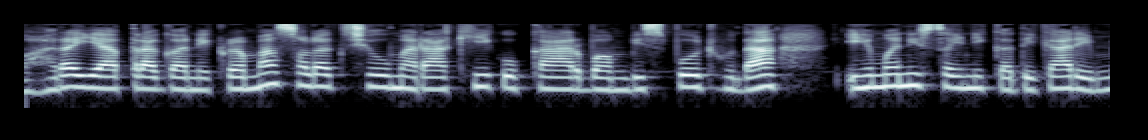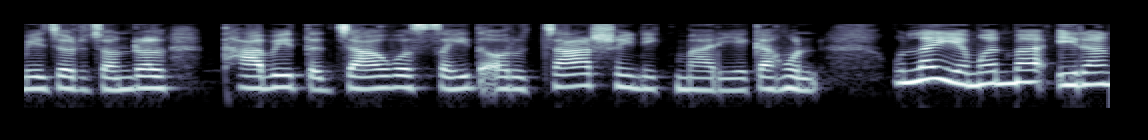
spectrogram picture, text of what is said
भएर यात्रा गर्ने क्रममा सडक छेउमा राखिएको कार बम विस्फोट हुँदा यमनी सैनिक अधिकारी मेजर जनरल थाबेत जावस सहित अरू चार सैनिक मारिएका हुन्। उनलाई यमनमा इरान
